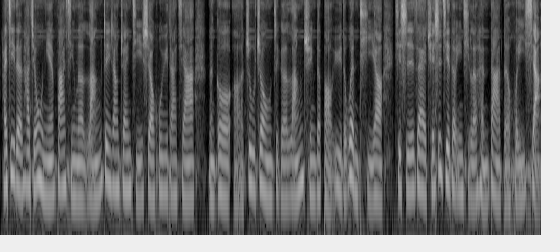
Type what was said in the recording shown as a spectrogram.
还记得他九五年发行了《狼》这张专辑，是要呼吁大。大家能够呃注重这个狼群的保育的问题啊，其实，在全世界都引起了很大的回响，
